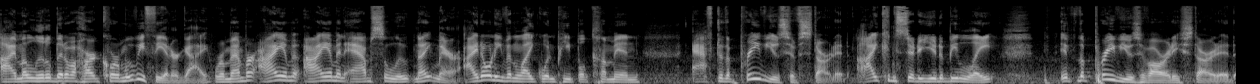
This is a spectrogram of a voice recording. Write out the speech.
I'm a little bit of a hardcore movie theater guy. Remember, I am I am an absolute nightmare. I don't even like when people come in after the previews have started. I consider you to be late if the previews have already started.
